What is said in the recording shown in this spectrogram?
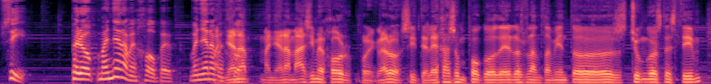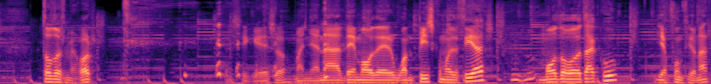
Sí. Pero mañana mejor, Pep. Mañana, Mañana, mejor. mañana más y mejor, porque claro, si te alejas un poco de los lanzamientos chungos de Steam, todo es mejor. Así que eso, mañana demo del One Piece, como decías, modo otaku y a funcionar.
